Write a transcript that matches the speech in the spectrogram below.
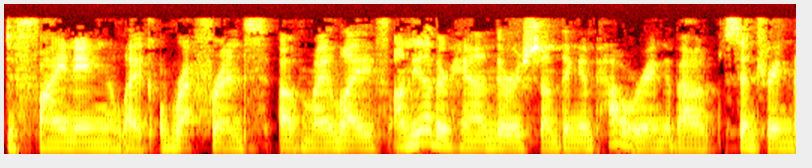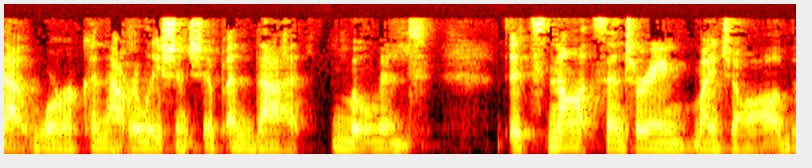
defining like reference of my life. On the other hand, there is something empowering about centering that work and that relationship and that moment. It's not centering my job.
